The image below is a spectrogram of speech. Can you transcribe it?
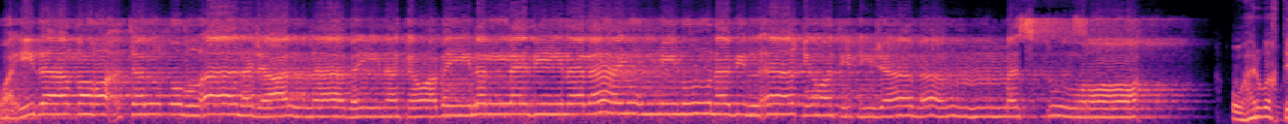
وإذا قرأت القرآن جعلنا بينك وبين الذين لا يؤمنون بالآخرة حجابا مستورا. و هر وقت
